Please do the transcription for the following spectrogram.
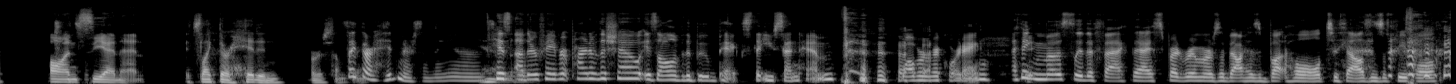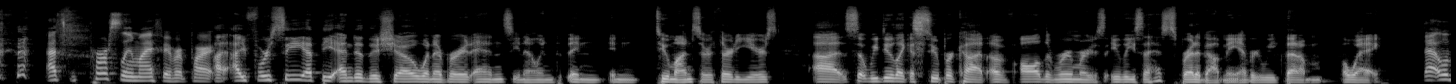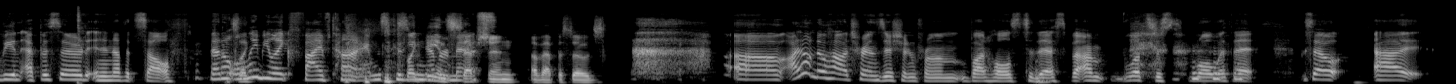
on CNN. it's like they're hidden or something. It's like they're hidden or something. Yeah. Yeah. His other favorite part of the show is all of the boob pics that you send him while we're recording. I think mostly the fact that I spread rumors about his butthole to thousands of people. That's personally my favorite part. I, I foresee at the end of the show, whenever it ends, you know, in in in two months or thirty years. Uh, so we do like a super cut of all the rumors Elisa has spread about me every week that I'm away. That will be an episode in and of itself. That'll It's like- only be like five times because It's like you the never inception of episodes. Um, I don't know how to transition from buttholes to this, but I'm let's just roll with it. So, uh,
